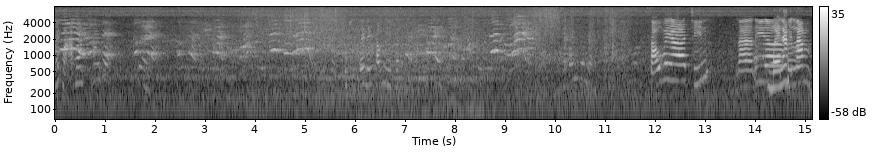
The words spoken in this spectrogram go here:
mấy quả thôi đây lấy 6 nghìn 16 với à, 9 là đi à, 15. 15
